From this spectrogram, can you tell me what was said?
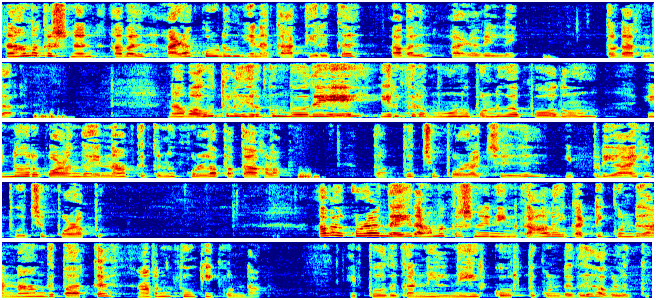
ராமகிருஷ்ணன் அவள் அழக்கூடும் என காத்திருக்க அவள் அழவில்லை. தொடர்ந்தாள். நான் வகுத்துல இருக்கும்போதே இருக்கிற மூணு பொண்ணுங்க போதும் இன்னொரு குழந்தை என்னத்துக்குன்னு குள்ள பத்தாகலாம் தப்பிச்சு பொழைச்சு இப்படி ஆகி போச்சு பொழப்பு. அவள் குழந்தை ராமகிருஷ்ணனின் காலை கட்டிக்கொண்டு அண்ணாந்து பார்க்க அவன் தூக்கி கொண்டான். இப்போது கண்ணில் நீர் கோர்த்து கொண்டது அவளுக்கு.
